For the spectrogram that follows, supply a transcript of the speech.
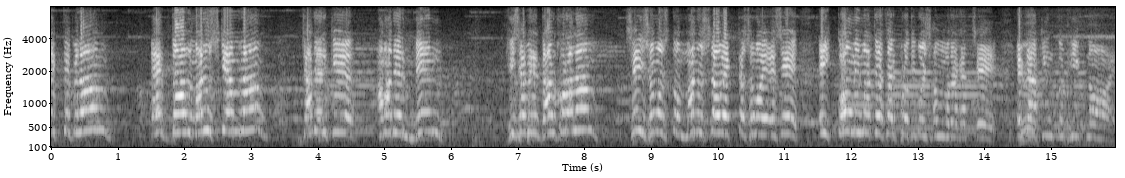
দেখতে পেলাম একদল মানুষকে আমরা যাদেরকে আমাদের মেন হিসাবে দাঁড় করালাম, সেই সমস্ত মানুষরাও একটা সময় এসে এই কওমি মাদ্রাসার প্রতি বৈষম্য দেখাচ্ছে। এটা কিন্তু ঠিক নয়।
